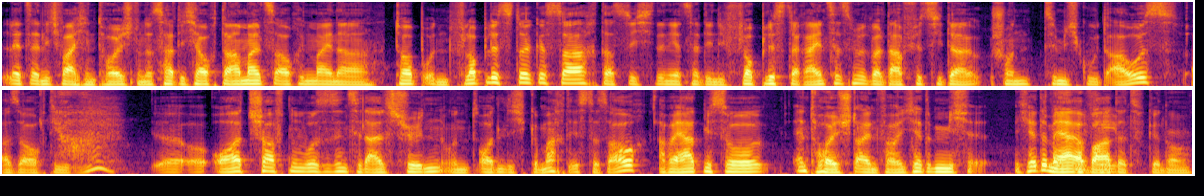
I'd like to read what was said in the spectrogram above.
Letztendlich war ich enttäuscht und das hatte ich auch damals auch in meiner Top- und Flop-Liste gesagt, dass ich den jetzt nicht in die Flop-Liste reinsetzen würde, weil dafür sieht er schon ziemlich gut aus. Also auch die äh, Ortschaften, wo sie sind, sind alles schön und ordentlich gemacht, ist das auch. Aber er hat mich so enttäuscht einfach. Ich hätte mich, ich hätte mehr erwartet, genau.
